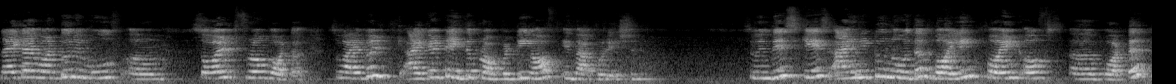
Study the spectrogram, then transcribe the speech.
Like I want to remove um, salt from water. So I will, I can take the property of evaporation. So in this case, I need to know the boiling point of uh, water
